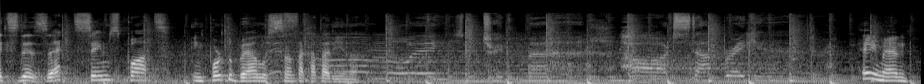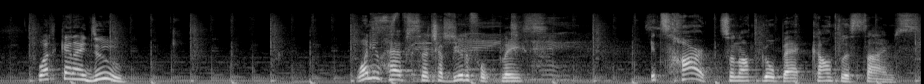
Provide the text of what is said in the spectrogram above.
It's the exact same spot in Porto Belo, Santa Catarina. Hey man, what can I do? When you have such a beautiful place, it's hard to not go back countless times.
